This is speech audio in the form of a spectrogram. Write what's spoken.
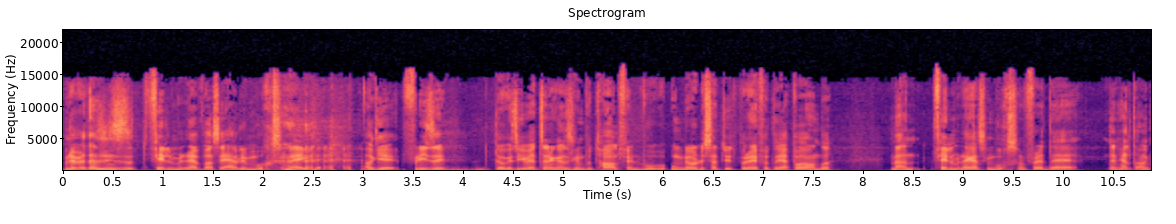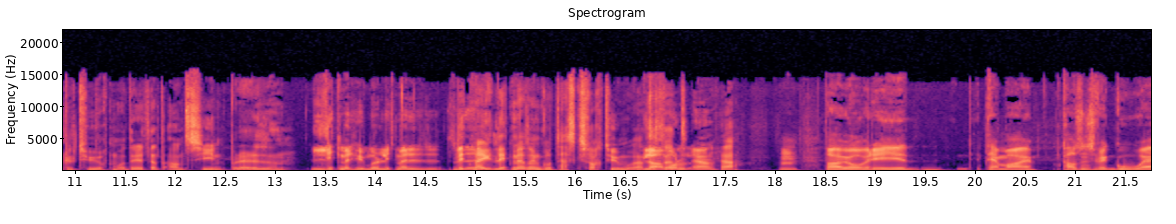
Men det, jeg syns at filmen er bare så jævlig morsom, egentlig. Ok, For de som dere sikkert vet, så er det en ganske brutal film hvor ungdommer blir sendt ut på det for å drepe hverandre. Men filmen er ganske morsom, for det er, det er en helt annen kultur. på en måte Det er et helt annet syn på det. det er sånn, Litt mer humor og litt mer litt, mer, litt mer sånn grotesk svart humor. rett og slett. Gladvold. Ja. Ja. Da er vi over i temaet hva syns vi er gode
